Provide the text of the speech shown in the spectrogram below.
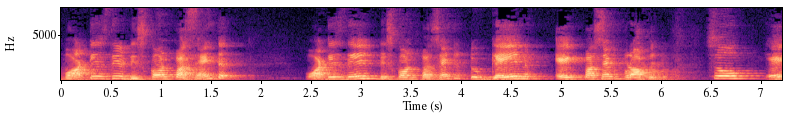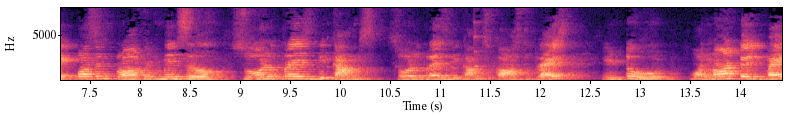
what is the discount percent? What is the discount percent to gain 8% profit? So 8% profit means uh, sold price becomes sold price becomes cost price into 108 by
